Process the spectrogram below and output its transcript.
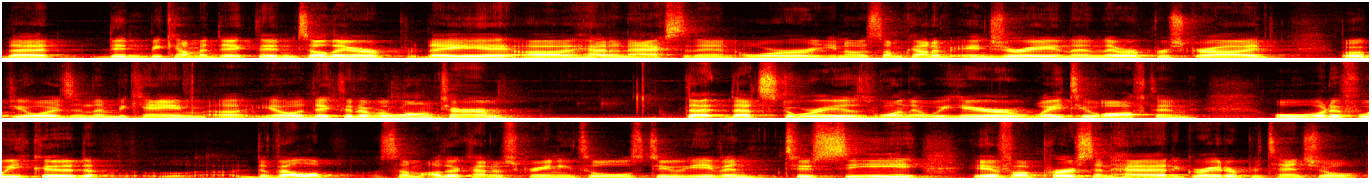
that didn't become addicted until they were they uh, had an accident or you know some kind of injury, and then they were prescribed opioids and then became uh, you know addicted over the long term that, that story is one that we hear way too often. Well, what if we could develop some other kind of screening tools to even to see if a person had greater potential?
